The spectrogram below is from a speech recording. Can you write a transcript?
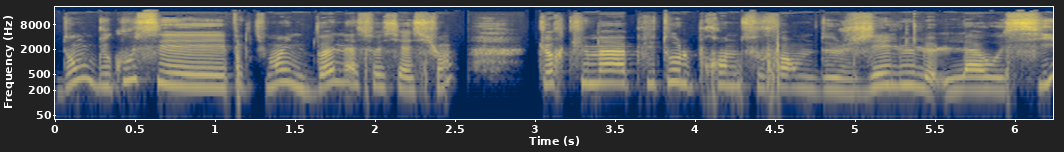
Donc, du coup, c'est effectivement une bonne association. Curcuma, plutôt le prendre sous forme de gélule là aussi.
